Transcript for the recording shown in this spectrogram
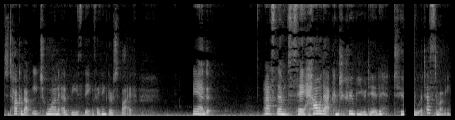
to talk about each one of these things. I think there's five. And ask them to say how that contributed to a testimony.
